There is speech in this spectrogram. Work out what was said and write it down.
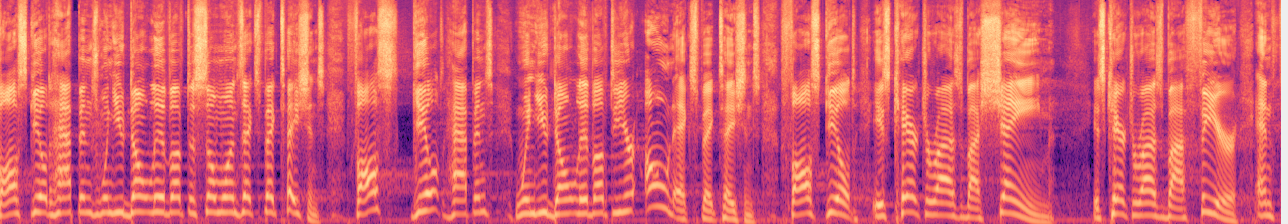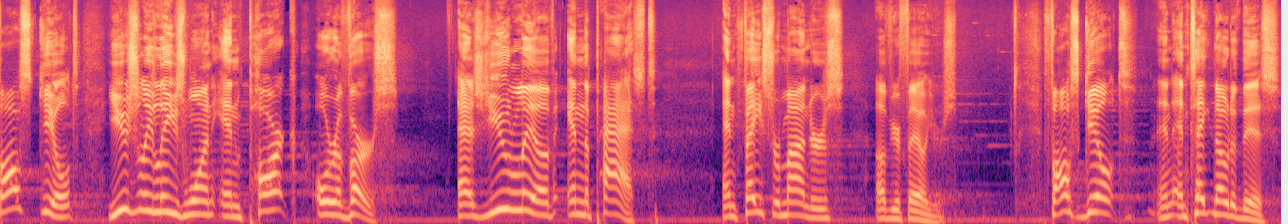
False guilt happens when you don't live up to someone's expectations. False guilt happens when you don't live up to your own expectations. False guilt is characterized by shame, it's characterized by fear, and false guilt usually leaves one in park or reverse as you live in the past and face reminders of your failures. False guilt, and, and take note of this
